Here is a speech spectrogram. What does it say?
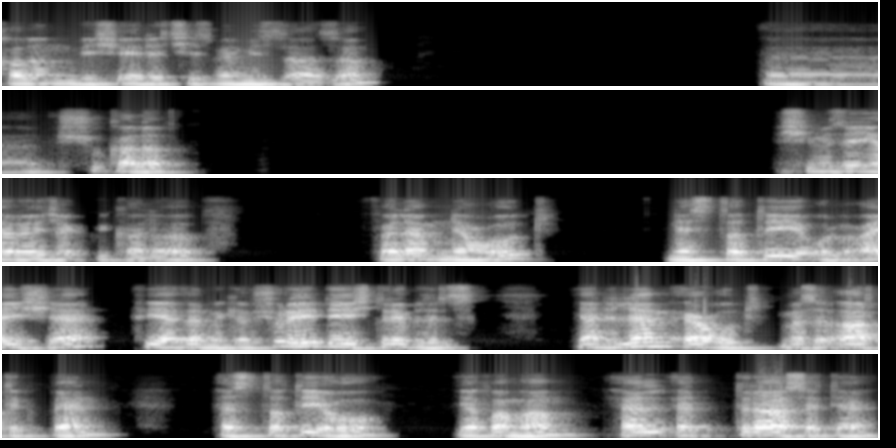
kalın bir şeyle çizmemiz lazım. Ee, şu kalıp işimize yarayacak bir kalıp. Felem ne'ud nestati'ul ayşe fi hadal mekan. Şurayı değiştirebiliriz. Yani lem e'ud mesela artık ben estati'u yapamam. El ettirasete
